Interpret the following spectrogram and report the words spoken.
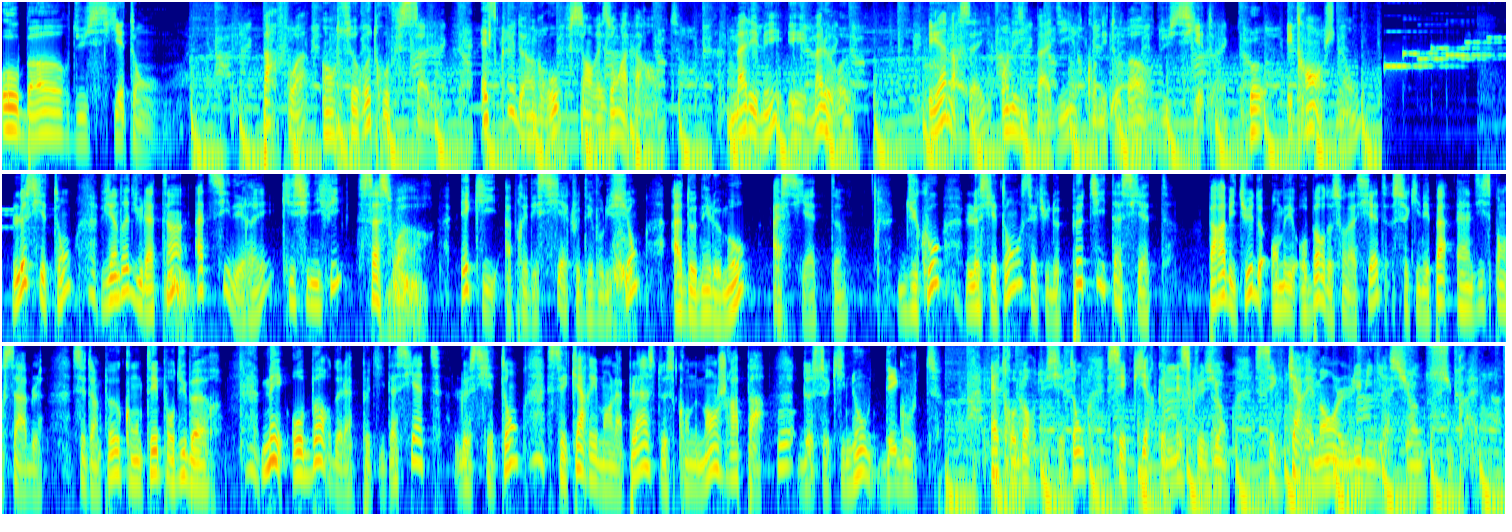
au bord du siéton. Parfois, on se retrouve seul, exclu d'un groupe sans raison apparente, mal aimé et malheureux. Et à Marseille, on n'hésite pas à dire qu'on est au bord du siéton. Bon, étrange, non? Le siéton viendrait du latin adsidere, qui signifie s'asseoir, et qui, après des siècles d'évolution, a donné le mot assiette. Du coup, le siéton, c'est une petite assiette. Par habitude, on met au bord de son assiette ce qui n'est pas indispensable. C'est un peu compter pour du beurre. Mais au bord de la petite assiette, le siéton, c'est carrément la place de ce qu'on ne mangera pas, de ce qui nous dégoûte. Être au bord du siéton, c'est pire que l'exclusion, c'est carrément l'humiliation suprême.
